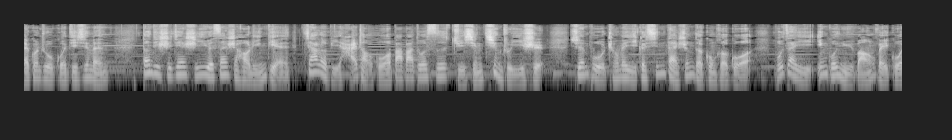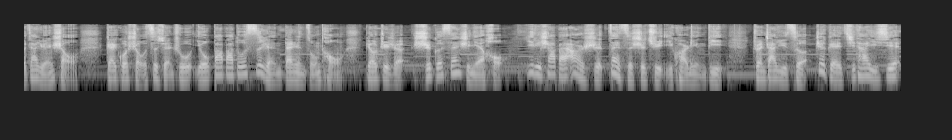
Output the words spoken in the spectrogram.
来关注国际新闻。当地时间十一月三十号零点加勒比海岛国巴巴多斯举行庆祝仪式宣布成为一个新诞生的共和国不再以英国女王为国家元首。该国首次选出由巴巴多斯人担任总统标志着时隔三十年后伊丽莎白二世再次失去一块领地。专家预测这给其他一些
